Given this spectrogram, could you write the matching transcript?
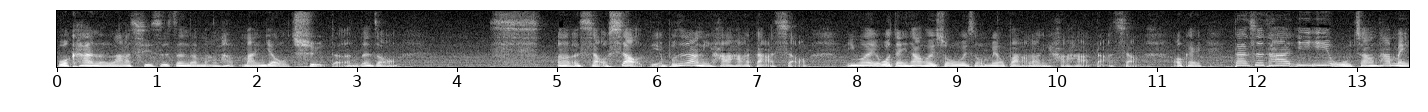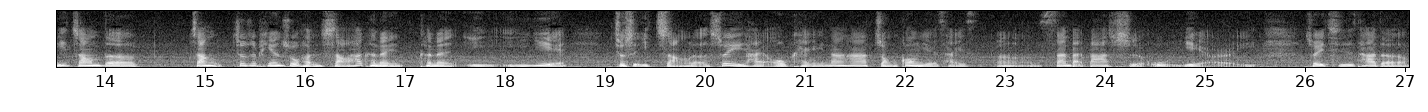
我看了啦，其实真的蛮蛮有趣的那种，嗯，小笑点，不是让你哈哈大笑，因为我等一下会说为什么没有办法让你哈哈大笑。OK，但是它一一五章，它每一章的。章就是篇数很少，它可能可能一一页就是一张了，所以还 OK。那它总共也才嗯三百八十五页而已，所以其实它的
